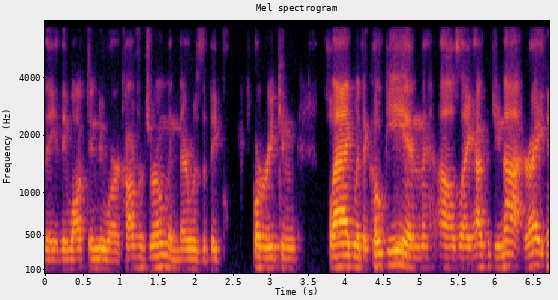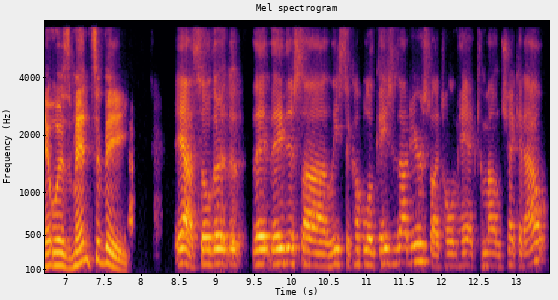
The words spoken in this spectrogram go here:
they they walked into our conference room and there was the big Puerto Rican flag with the Coqui, and I was like, how could you not, right? It was meant to be. Yeah, so they they they just uh, leased a couple locations out here, so I told them, hey, I'd come out and check it out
